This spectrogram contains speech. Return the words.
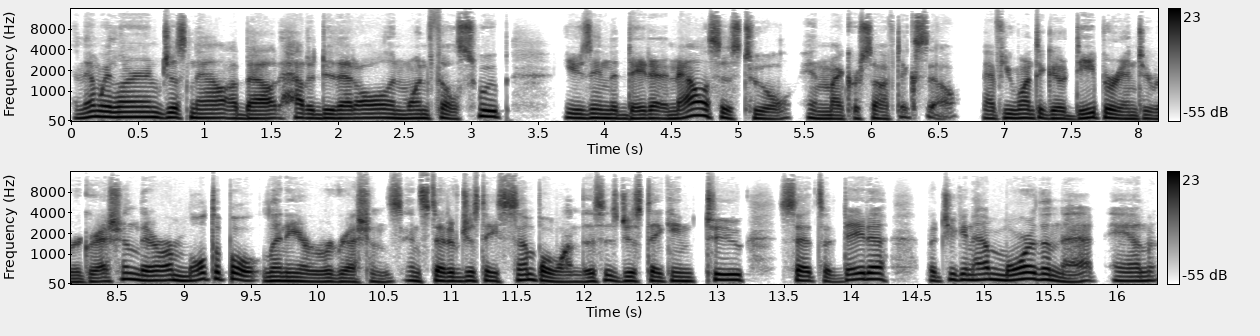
And then we learned just now about how to do that all in one fell swoop using the data analysis tool in Microsoft Excel. Now, if you want to go deeper into regression, there are multiple linear regressions instead of just a simple one. This is just taking two sets of data, but you can have more than that. And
